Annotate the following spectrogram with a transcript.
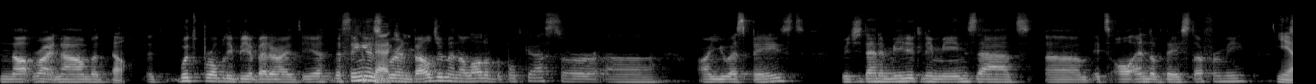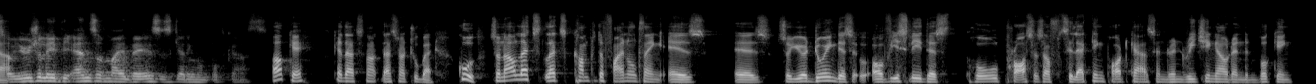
Not right now, but No. it would probably be a better idea. The thing is, we're in Belgium, and a lot of the podcasts are uh, are US based, which then immediately means that um, it's all end of day stuff for me. yeah So usually the ends of my days is getting on podcasts. okay okay that's not that's not too bad cool so now let's let's come to the final thing is is so you're doing this obviously this whole process of selecting podcasts and then reaching out and then booking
